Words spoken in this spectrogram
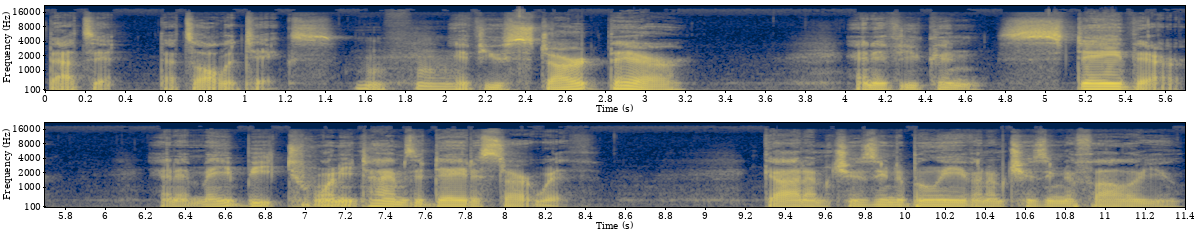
That's it. That's all it takes. Mm-hmm. If you start there, and if you can stay there, and it may be 20 times a day to start with, God, I'm choosing to believe and I'm choosing to follow you.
